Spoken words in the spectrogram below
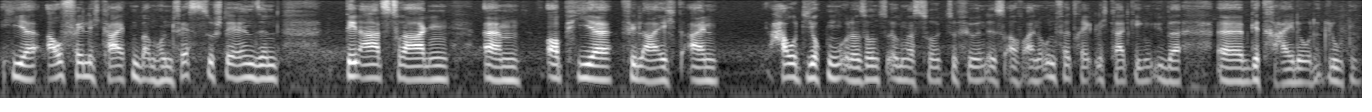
hier Auffälligkeiten beim Hund festzustellen sind, den Arzt fragen, ähm, ob hier vielleicht ein Hautjucken oder sonst irgendwas zurückzuführen ist auf eine Unverträglichkeit gegenüber äh, Getreide oder Gluten.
